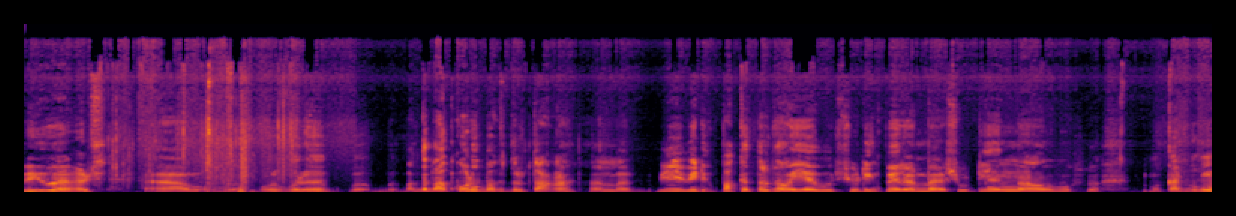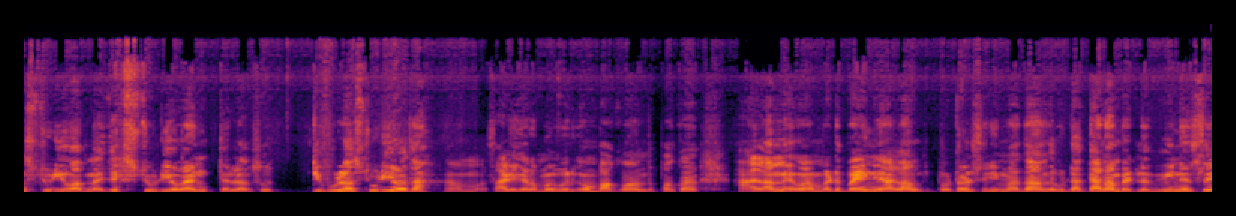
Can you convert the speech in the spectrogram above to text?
வியூவர்ஸ் ஒரு பக்கத்தில் கோடம் பக்கத்தில் தான். நம்ம வீ வீட்டுக்கு பக்கத்தில் தான் ஒரு ஷூட்டிங் பேர் நம்ம ஷூட்டிங் கற்பகம் ஸ்டுடியோவா மேஜிக் ஸ்டுடியோவான்னு தெரியல. சுற்றி ஃபுல்லாக ஸ்டுடியோ தான். ஆமாம் சாலிகரம் இருக்கும் பக்கம் அந்த பக்கம் எல்லாமே மடுப்பயணி எல்லாம் டோட்டல் சினிமா தான். அந்த விட்டா தேனாம்பேட்டில் வீனஸு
